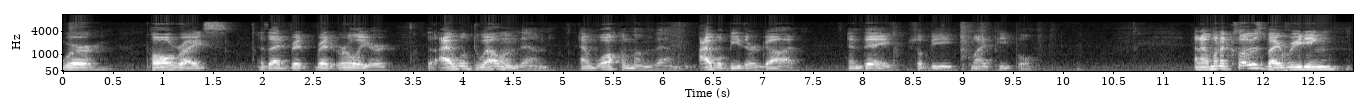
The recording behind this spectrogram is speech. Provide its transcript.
where Paul writes, as I read, read earlier, that I will dwell in them and walk among them. I will be their God, and they shall be my people. And I want to close by reading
